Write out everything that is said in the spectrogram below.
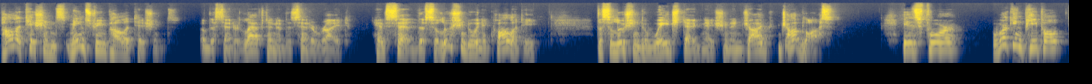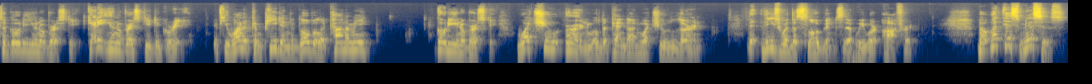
politicians, mainstream politicians of the center left and of the center right, have said the solution to inequality, the solution to wage stagnation and job, job loss, is for working people to go to university, get a university degree. If you want to compete in the global economy, Go to university. What you earn will depend on what you learn. Th- these were the slogans that we were offered. But what this misses,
